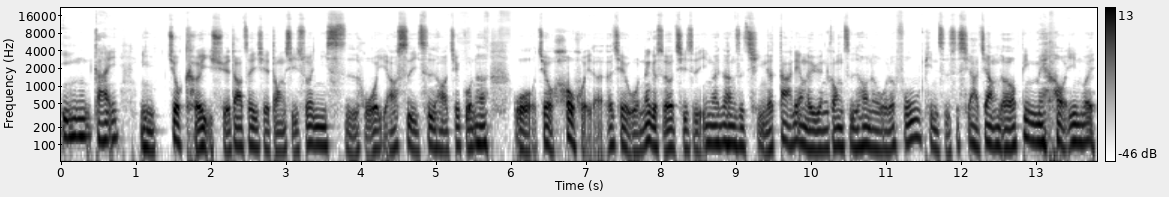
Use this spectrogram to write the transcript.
应该你就可以学到这些东西，所以你死活也要试一次哈。结果呢，我就后悔了，而且我那个时候其实因为这样子请了大量的员工之后呢，我的服务品质是下降的，并没有因为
